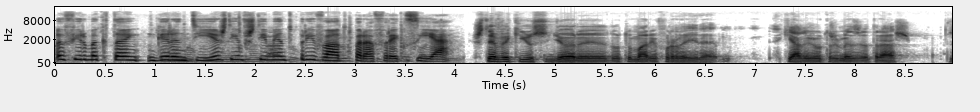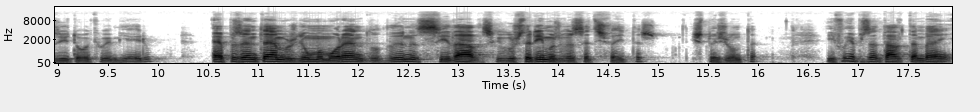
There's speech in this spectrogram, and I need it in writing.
afirma que tem garantias de investimento privado para a freguesia. Esteve aqui o senhor eh, Dr. Mário Ferreira, aqui há dois ou três meses atrás, visitou aqui o Amieiro. Apresentamos-lhe um memorando de necessidades que gostaríamos de ver satisfeitas, isto é junta, e foi apresentado também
